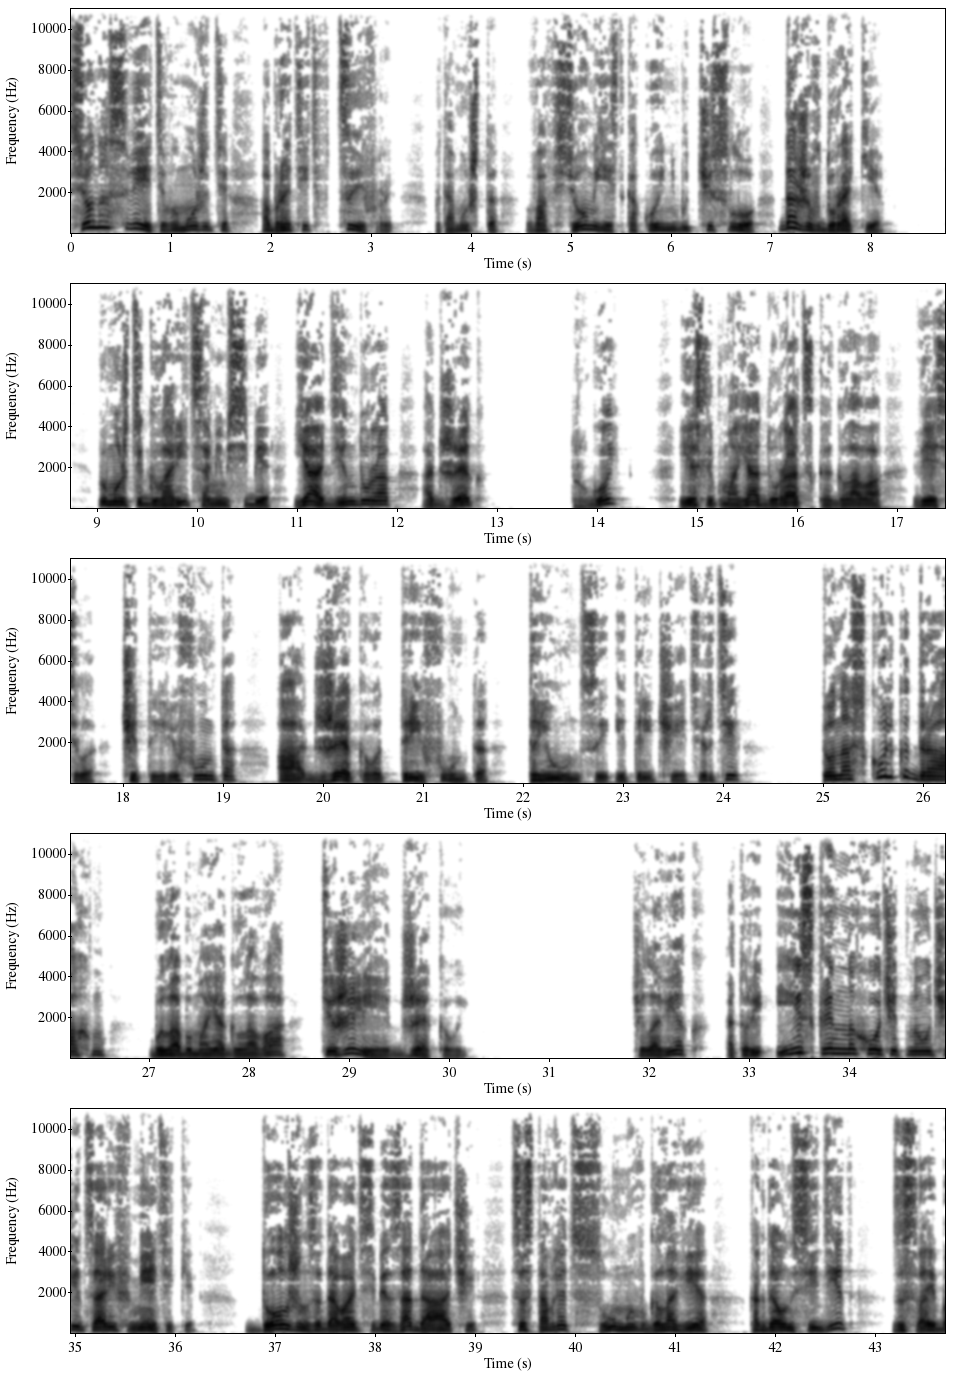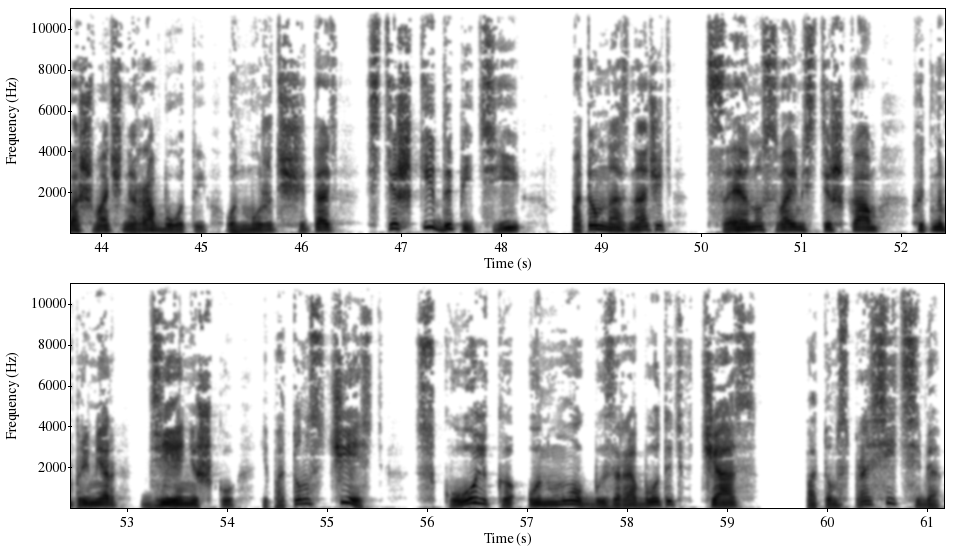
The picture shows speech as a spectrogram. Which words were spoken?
Все на свете вы можете обратить в цифры, потому что во всем есть какое-нибудь число, даже в дураке. Вы можете говорить самим себе: я один дурак, а Джек другой. Если б моя дурацкая голова весила четыре фунта, а Джекова три фунта три унции и три четверти, то насколько драхм была бы моя голова тяжелее Джековой? Человек, который искренне хочет научиться арифметике, должен задавать себе задачи, составлять суммы в голове. Когда он сидит за своей башмачной работой, он может считать стежки до пяти, потом назначить цену своим стежкам, хоть, например, денежку, и потом счесть, сколько он мог бы заработать в час, потом спросить себя,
